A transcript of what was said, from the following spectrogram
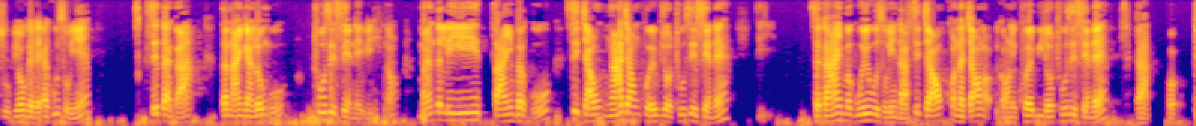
ကြိုပြောခဲ့တယ်အခုဆိုရင်စစ်တပ်ကတနိုင်ငံလုံးကိုထိုးစစ်ဆင်နေပြီနော်မန္တလေးတိုင်းဘက်ကိုစစ်ကြောင်း၅ကြောင်းခွဲပြီးတော့ထိုးစစ်ဆင်တယ်ဒီ စကိုင်းမကွေးကိုဆိုရင်ဒါစစ်ကြောင်း9ကြောင်းလောက်ဒီကောင်တွေခွဲပြီးတော့ထိုးစစ်ဆင်တယ်ဒါဟိုက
